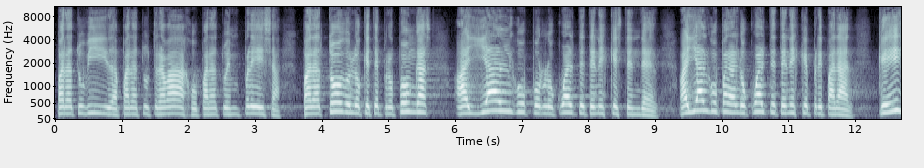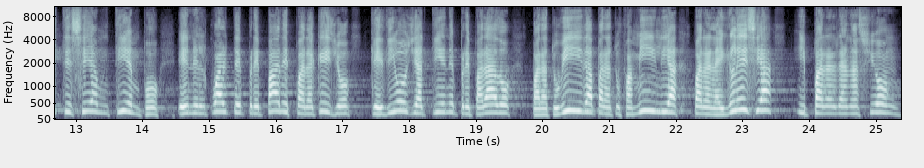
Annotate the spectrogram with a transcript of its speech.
para tu vida, para tu trabajo, para tu empresa, para todo lo que te propongas, hay algo por lo cual te tenés que extender, hay algo para lo cual te tenés que preparar. Que este sea un tiempo en el cual te prepares para aquello que Dios ya tiene preparado para tu vida, para tu familia, para la iglesia y para la nación.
